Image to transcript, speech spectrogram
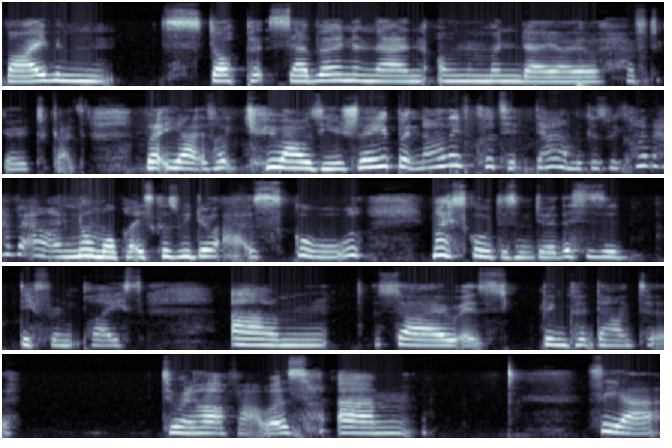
five and stop at seven, and then on Monday I have to go to guides. But yeah, it's like two hours usually. But now they've cut it down because we can't have it out in a normal place because we do it at a school. My school doesn't do it. This is a different place. Um, so it's been cut down to two and a half hours. Um, so yeah,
